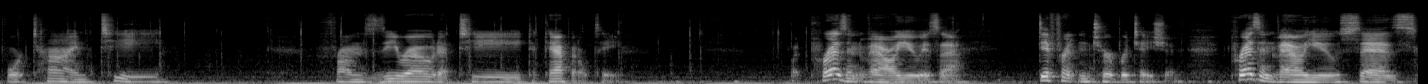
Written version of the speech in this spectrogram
for time t from 0 to t to capital T. But present value is a different interpretation. Present value says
